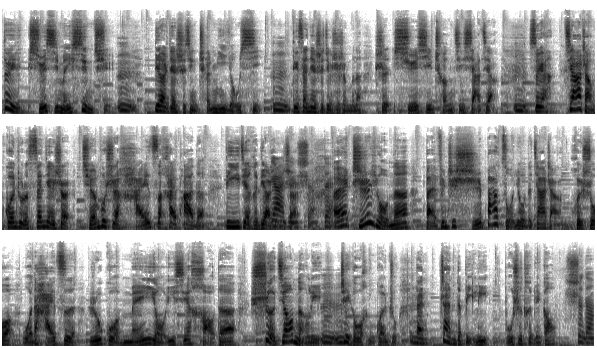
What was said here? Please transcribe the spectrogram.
对学习没兴趣，嗯，第二件事情，沉迷游戏，嗯。第三件事情是什么呢？是学习成绩下降，嗯，所以啊，家长关注的三件事儿，全部是孩子害怕的第一件和第二件事儿。对，而，只有呢百分之十八左右的家长会说，我的孩子如果没有一些好的社交能力，嗯，这个我很关注，但占的比例不是特别高。是的，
